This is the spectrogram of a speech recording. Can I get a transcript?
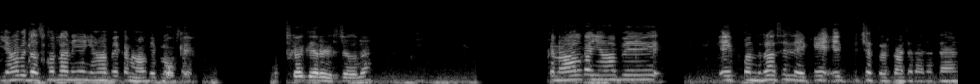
یہاں پہ دس مرلہ نہیں ہے یہاں پہ کنال کے بلاک ہے اس کا کیا ریٹ چل رہا ہے؟ کنال کا یہاں پہ ایک پندرہ سے لے کے ایک پچہتر کا چلا جاتا ہے۔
